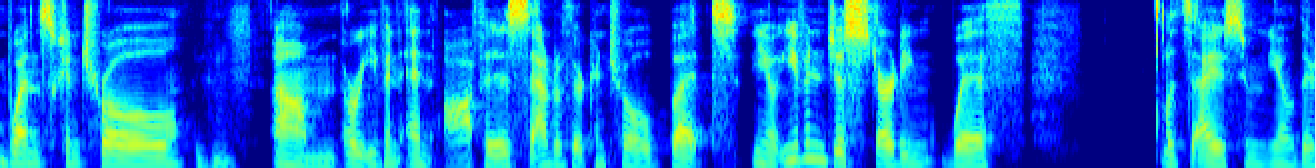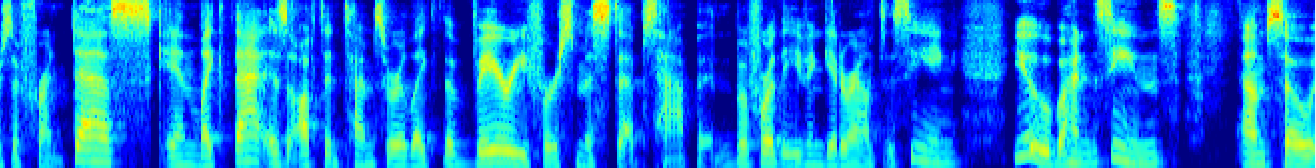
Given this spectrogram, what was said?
one's control mm-hmm. um, or even an office out of their control. But, you know, even just starting with, let's i assume you know there's a front desk and like that is oftentimes where like the very first missteps happen before they even get around to seeing you behind the scenes um so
